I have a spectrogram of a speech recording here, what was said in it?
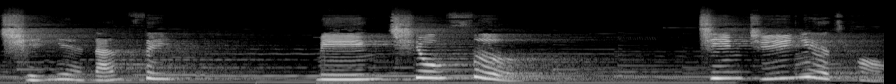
群雁南飞，鸣秋色；金菊叶草，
